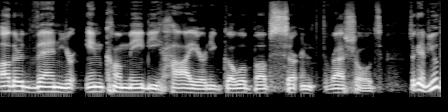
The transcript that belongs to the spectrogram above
other than your income may be higher and you go above certain thresholds. So again, if you have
